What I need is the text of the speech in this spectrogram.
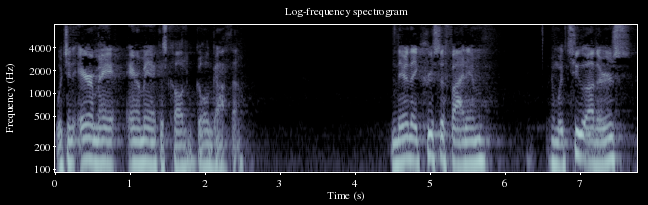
which in Aramaic, Aramaic is called Golgotha. There they crucified him and with two others,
